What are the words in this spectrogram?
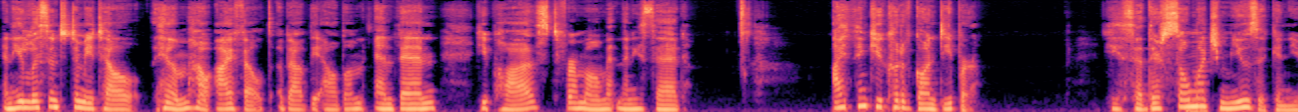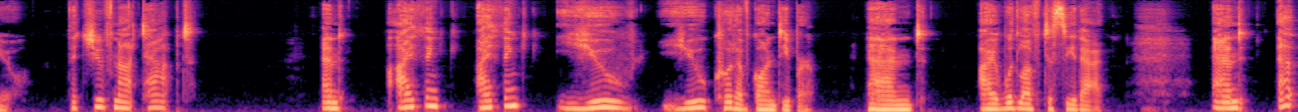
And he listened to me tell him how I felt about the album. And then he paused for a moment and then he said, I think you could have gone deeper. He said, there's so much music in you that you've not tapped. And I think, I think you, you could have gone deeper. And I would love to see that. And at,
